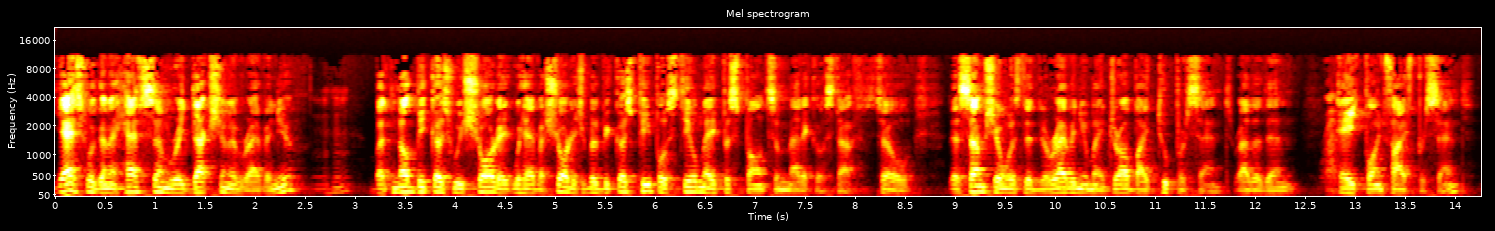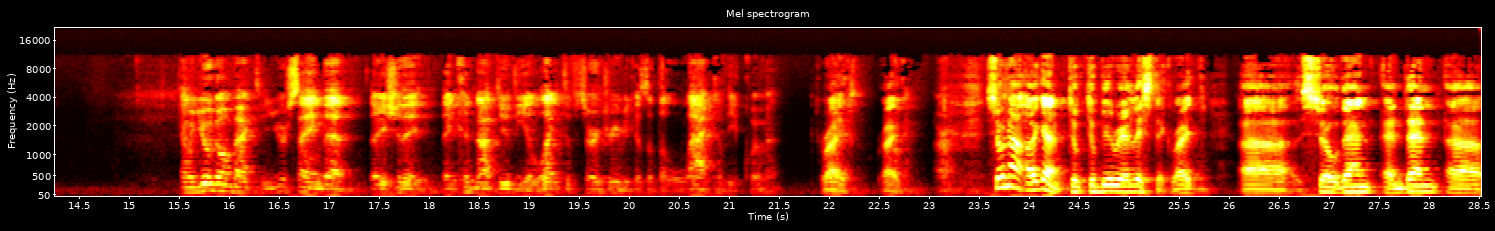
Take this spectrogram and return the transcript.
yes, we're going to have some reduction of revenue but not because we shorted, we have a shortage, but because people still may postpone some medical stuff. So the assumption was that the revenue may drop by 2% rather than right. 8.5%. And when you were going back to, you were saying that the issue they, they could not do the elective surgery because of the lack of the equipment. Correct? Right, right. Okay. Right. So now, again, to, to be realistic, right? Uh, so then, and then uh,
